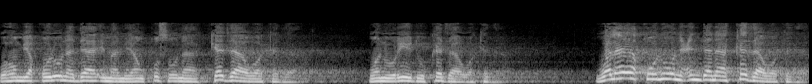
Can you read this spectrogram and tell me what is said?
وهم يقولون دائما ينقصنا كذا وكذا ونريد كذا وكذا. ولا يقولون عندنا كذا وكذا.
